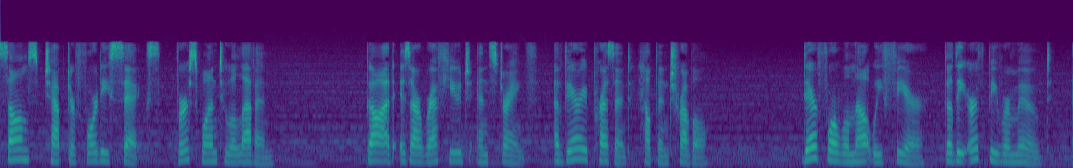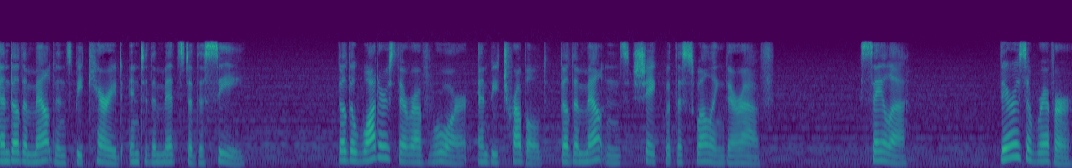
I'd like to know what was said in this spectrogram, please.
Psalms chapter 46, verse 1 to 11. God is our refuge and strength, a very present help in trouble. Therefore will not we fear, though the earth be removed, and though the mountains be carried into the midst of the sea. Though the waters thereof roar and be troubled, though the mountains shake with the swelling thereof. Selah. There is a river,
